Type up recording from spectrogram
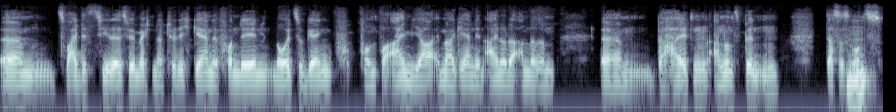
Ähm, zweites Ziel ist, wir möchten natürlich gerne von den Neuzugängen von vor einem Jahr immer gern den ein oder anderen ähm, behalten, an uns binden. Das ist mhm. uns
